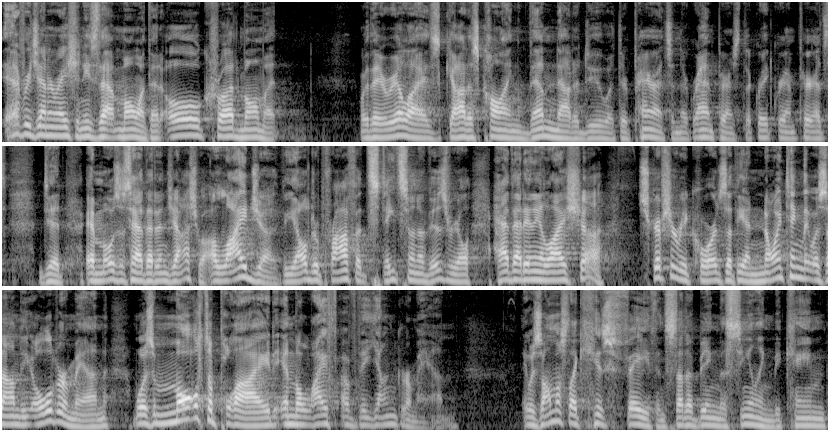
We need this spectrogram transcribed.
Every generation needs that moment, that oh crud moment, where they realize God is calling them now to do what their parents and their grandparents, their great grandparents did. And Moses had that in Joshua. Elijah, the elder prophet, statesman of Israel, had that in Elisha. Scripture records that the anointing that was on the older man was multiplied in the life of the younger man. It was almost like his faith, instead of being the ceiling, became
